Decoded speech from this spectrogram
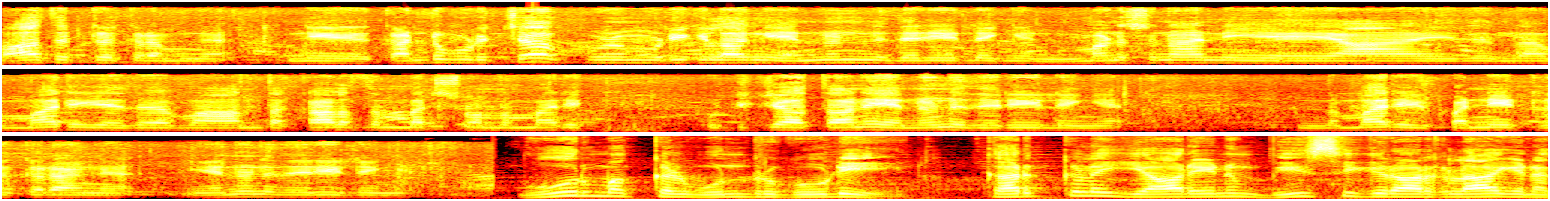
பார்த்துட்ருக்குறோமுங்க. நீ கண்டுபிடிச்சா முடிக்கலாங்க. என்னன்னு தெரியலைங்க. மனுஷனா நீ இது இந்த மாதிரி எது அந்த காலத்து மாதிரி சொன்ன மாதிரி குட்டிச்சாத்தானே என்னன்னு தெரியலைங்க. இந்த மாதிரி பண்ணிட்டு இருக்கிறாங்க என்னன்னு தெரியலைங்க. ஊர் மக்கள் ஒன்று கூடி கற்களை யாரேனும் வீசுகிறார்களா என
